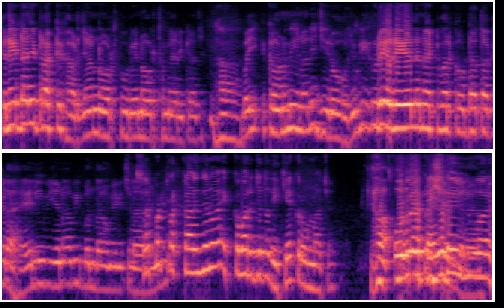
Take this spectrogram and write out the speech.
ਕੈਨੇਡਾ 'ਚ ਟਰੱਕ ਖੜ ਜਾਣ ਨਾਰਥ ਪੂਰੇ ਨਾਰਥ ਅਮਰੀਕਾ 'ਚ। ਹਾਂ। ਬਈ ਇਕਨੋਮੀ ਇਹਨਾਂ ਦੀ ਜ਼ੀਰੋ ਹੋ ਜੂਗੀ। ਉਰੇ ਰੇਲ ਨੈਟਵਰਕ ਓਡਾ ਤਕੜਾ ਹੈ ਨਹੀਂ ਵੀ ਇਹਨਾਂ ਵੀ ਬੰਦਾ ਉਵੇਂ ਚਲਾ ਸਰ ਪਰ ਟਰੱਕਾਂ ਵਾਲੇ ਨੂੰ ਇੱਕ ਵਾਰ ਜਿੱਤ ਦੇਖਿਆ ਕਰੋਨਾ 'ਚ। ਹਾਂ ਉਹ ਕਹਿੰਦੇ ਯੂ ਆਰ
